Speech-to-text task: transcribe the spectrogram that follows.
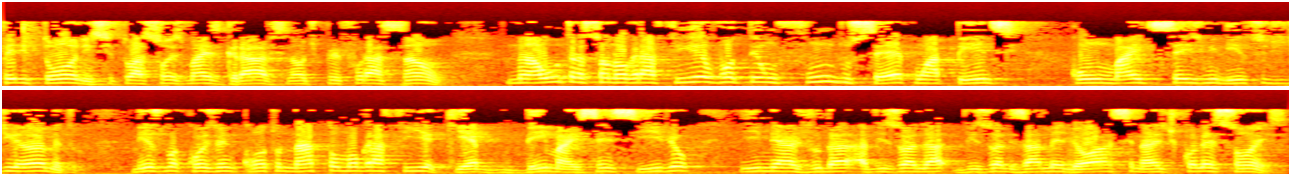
peritone em situações mais graves, sinal de perfuração. Na ultrassonografia, eu vou ter um fundo seco, um apêndice com mais de 6 milímetros de diâmetro. Mesma coisa eu encontro na tomografia, que é bem mais sensível e me ajuda a visualizar melhor sinais de coleções.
